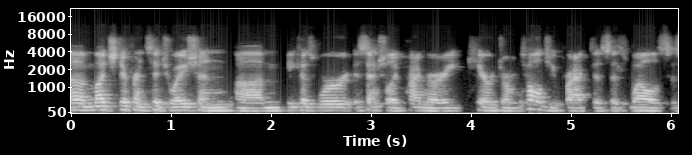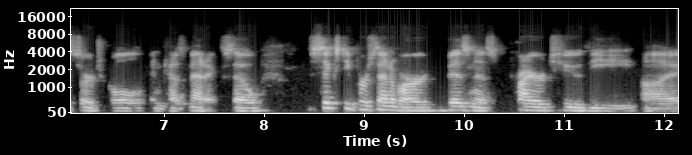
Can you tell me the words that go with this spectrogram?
a, much different situation um, because we're essentially a primary care dermatology practice as well as a surgical and cosmetics. So 60% of our business prior to the uh,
